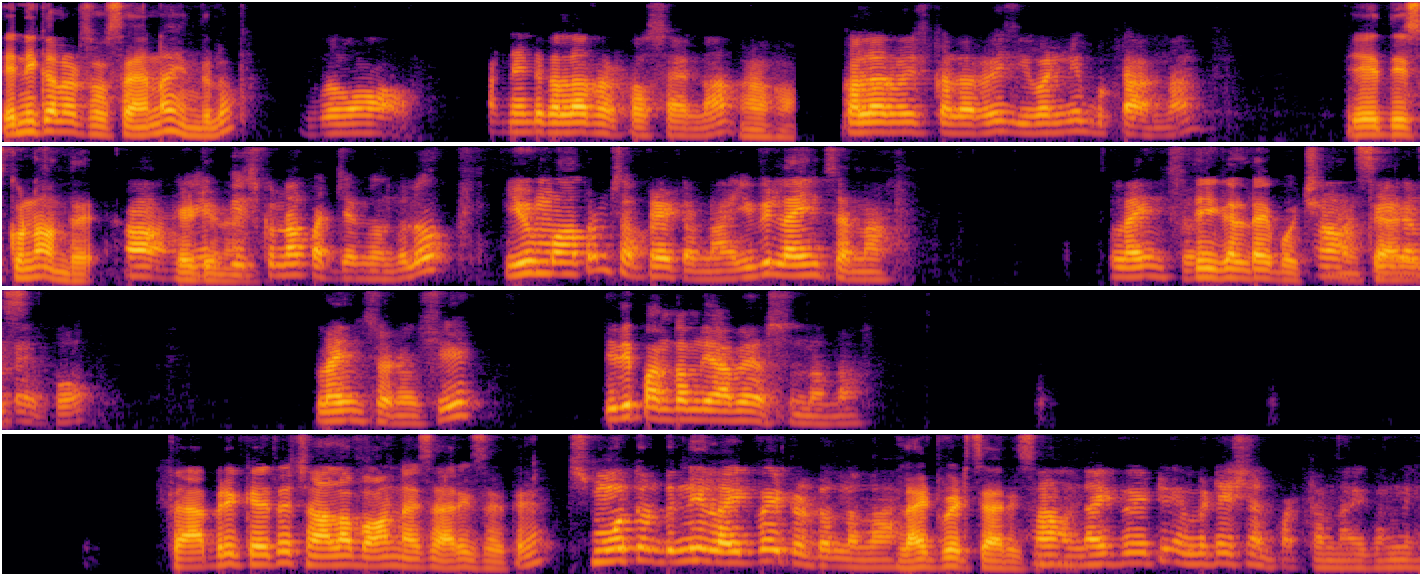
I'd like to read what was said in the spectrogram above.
ఎన్ని కలర్స్ వస్తాయన్న ఇందులో? పన్నెండు కలర్ అట్లా వస్తాయన్న. కలర్ వైజ్ కలర్ వైజ్ ఇవన్నీ బుట్ట అన్న ఏది తీసుకున్నా అంతే. ఆ, 89. ఇవి తీసుకున్నా పద్దెనిమిది వందలు. ఇవి మాత్రం సెపరేట్ అన్న. ఇవి లైన్స్ అన్న. లైన్స్. తీగల్ టైప్ వచ్చింది లైన్స్ అనేసి. ఇది పంతొమ్మిది యాభై వస్తుంది అన్న ఫ్యాబ్రిక్ అయితే చాలా బాగున్నాయి శారీస్ అయితే. స్మూత్ ఉంటుంది లైట్ వెయిట్ ఉంటుంది అన్న light weight saris light weight imitation పట్టన్న ఇవన్నీ.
